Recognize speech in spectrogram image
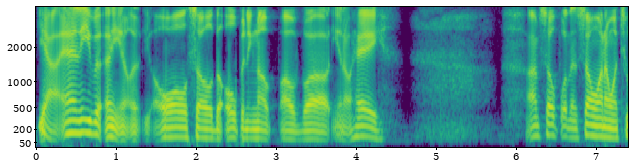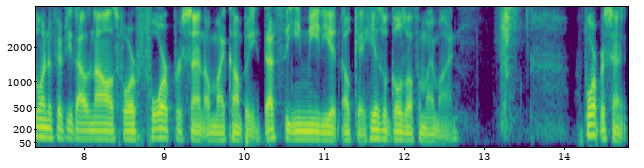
Yeah, and even uh, you know also the opening up of uh, you know, hey, I'm so forth and so on. I want two hundred fifty thousand dollars for four percent of my company. That's the immediate. Okay, here's what goes off in my mind. Four percent.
